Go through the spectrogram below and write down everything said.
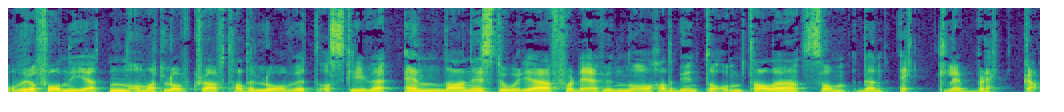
over å få nyheten om at Lovecraft hadde lovet å skrive enda en historie for det hun nå hadde begynt å omtale som Den ekle blekka,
